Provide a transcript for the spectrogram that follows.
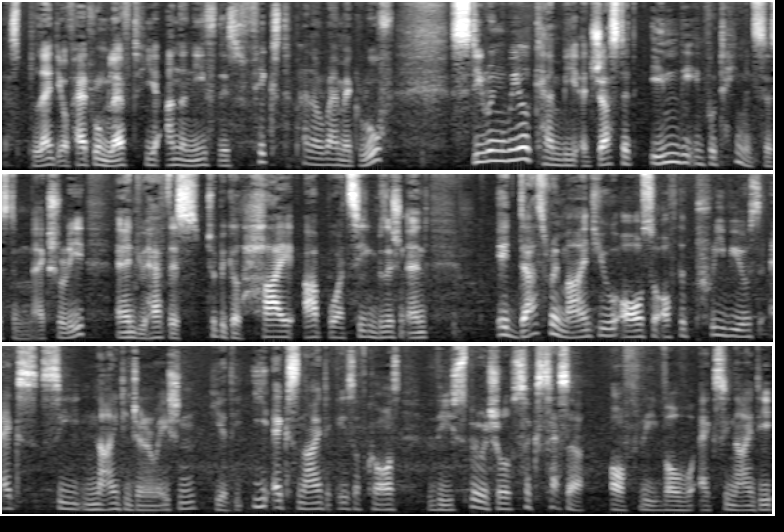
there's plenty of headroom left here underneath this fixed panoramic roof. Steering wheel can be adjusted in the infotainment system actually, and you have this typical high upward seating position and It does remind you also of the previous XC90 generation. Here, the EX90 is, of course, the spiritual successor of the Volvo XC90,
